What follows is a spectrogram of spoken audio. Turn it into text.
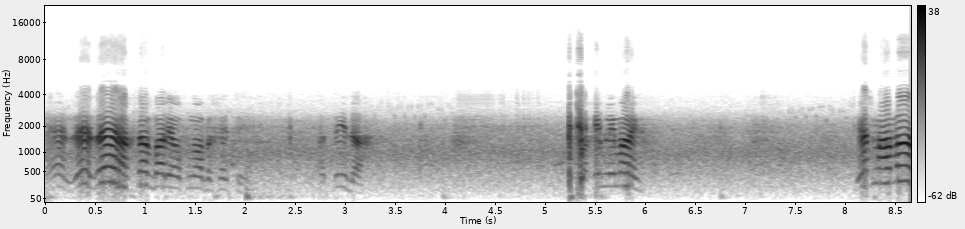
כן, זה, זה, עכשיו בא לי האופנוע בחצי. הצידה. שופכים לי מים. יש מעבר?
